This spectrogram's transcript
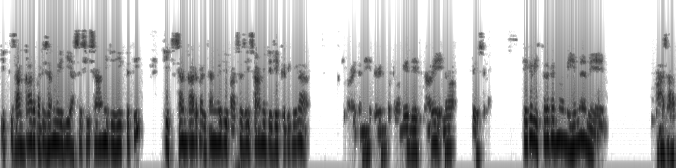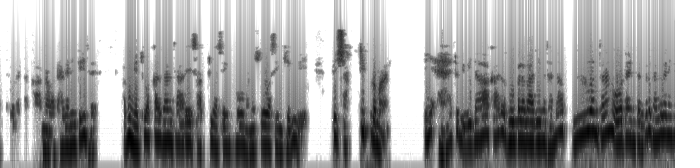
චිත්ත සංකාර පරිසංවේදී අස්සසී සාමි දිහිකති චිත්ත සංකාර පරිසංවේදී පස්සසී සාමි දිහිකති කියලා වයිතන හිත වෙනකොට වගේ දේශනාවේ එනවා දේශක. ඒක විස්තර කරනවා මෙහෙම මේ භාෂාත්මක කාරණා වටහා ගැනීම පිණිස අපි මෙතුවක් කල සංසාරයේ සත්‍ය වශයෙන් හෝ මනුෂ්‍ය වශයෙන් කිව්වේ ඒ ශක්ති ප්‍රමාණය. මේ ඇහැට විවිධාකාර රූප ලබා දීම සඳහා පුළුවන් තරම් ඕවර් ටයිම් කර කර දඟලන එක.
